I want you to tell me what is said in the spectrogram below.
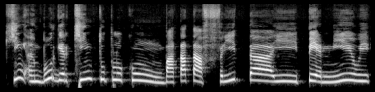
quim, hambúrguer quíntuplo com batata frita e pernil e,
